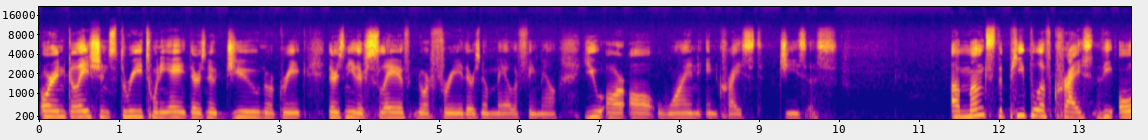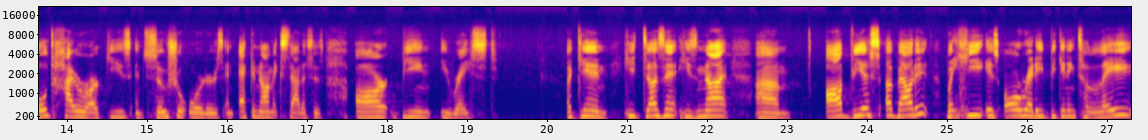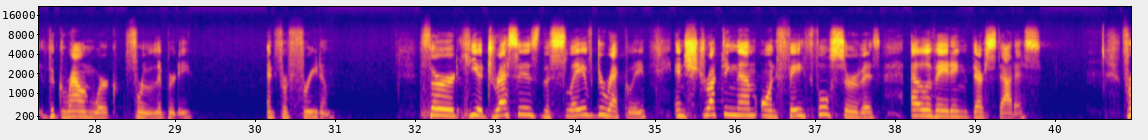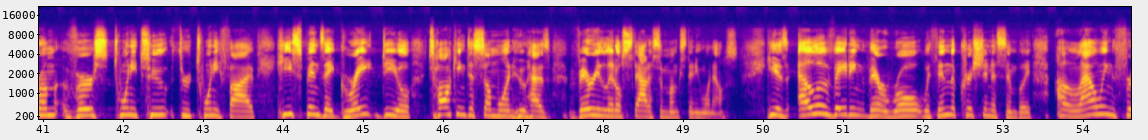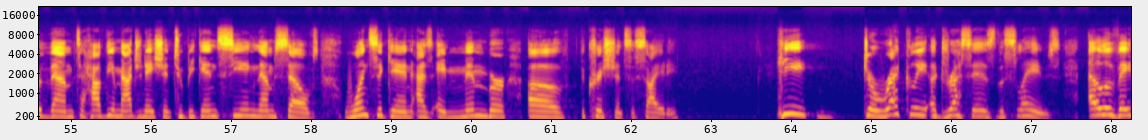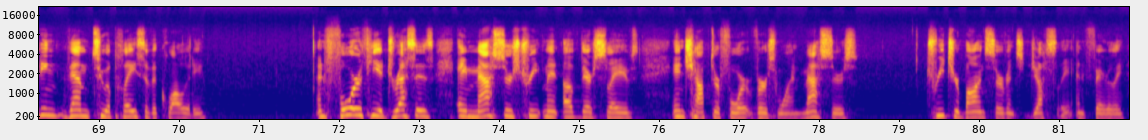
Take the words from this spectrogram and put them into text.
Or in Galatians 3:28, there's no Jew nor Greek, there's neither slave nor free, there's no male or female. You are all one in Christ Jesus. Amongst the people of Christ, the old hierarchies and social orders and economic statuses are being erased. Again, he doesn't, he's not um, obvious about it, but he is already beginning to lay the groundwork for liberty and for freedom. Third, he addresses the slave directly, instructing them on faithful service, elevating their status. From verse 22 through 25, he spends a great deal talking to someone who has very little status amongst anyone else. He is elevating their role within the Christian assembly, allowing for them to have the imagination to begin seeing themselves once again as a member of the Christian society. He directly addresses the slaves, elevating them to a place of equality. And fourth, he addresses a master's treatment of their slaves in chapter 4, verse 1. Masters, treat your bondservants justly and fairly,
